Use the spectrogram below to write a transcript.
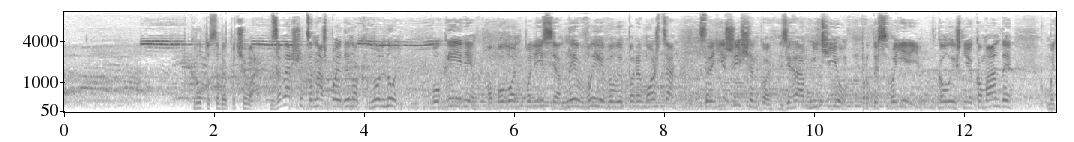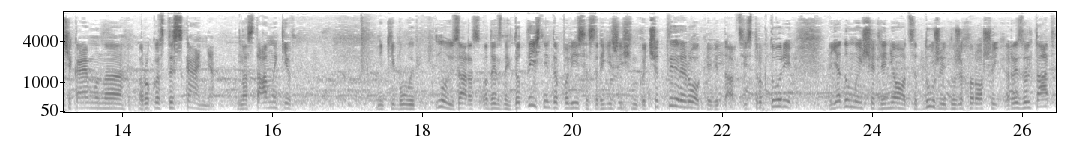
круто себе почуває. Завершується наш поєдинок 0-0 у Києві. Оболонь Полісся не виявили переможця. Сергій Шищенко зіграв нічию проти своєї колишньої команди. Ми чекаємо на рукостискання наставників. Які були ну і зараз один з них дотичний до Полісся. Сергій Шищенко 4 роки віддав цій структурі. Я думаю, що для нього це дуже і дуже хороший результат.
